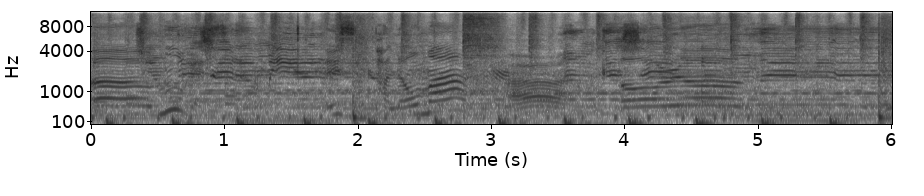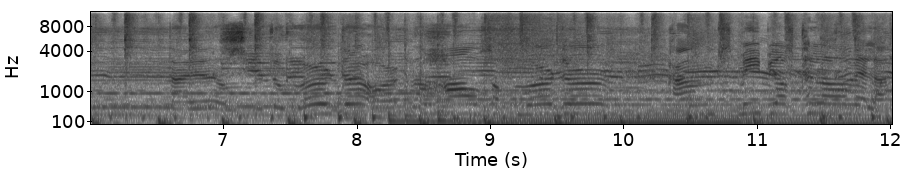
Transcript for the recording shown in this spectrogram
uh, movies. It's Paloma Ah, or uh, I don't know, The Murder or The House of Murder. Comes maybe of telenovelas,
